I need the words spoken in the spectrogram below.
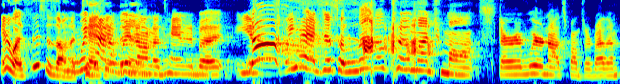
Anyways, this is on a We tangent. kind of went on a tangent, but you know, we had just a little too much Monster. We're not sponsored by them.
